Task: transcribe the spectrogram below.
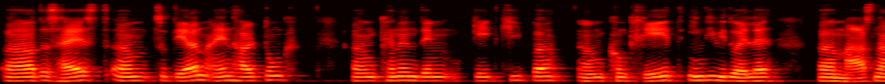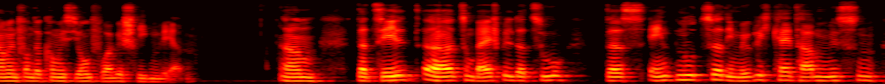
Äh, das heißt, ähm, zu deren Einhaltung können dem Gatekeeper ähm, konkret individuelle äh, Maßnahmen von der Kommission vorgeschrieben werden. Ähm, da zählt äh, zum Beispiel dazu, dass Endnutzer die Möglichkeit haben müssen,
